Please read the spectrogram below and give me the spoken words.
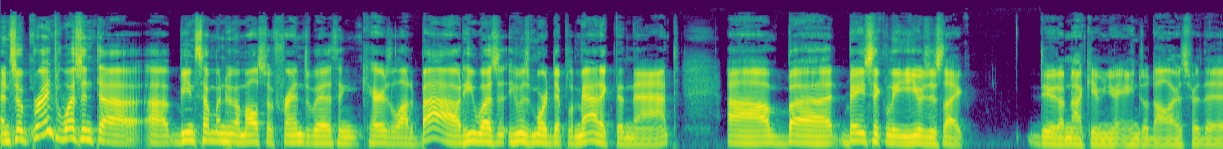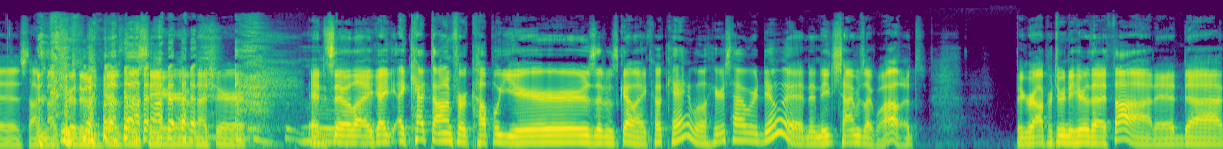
And so Brent wasn't uh, uh, being someone who I'm also friends with and cares a lot about. He was he was more diplomatic than that. Uh, but basically, he was just like, dude, I'm not giving you angel dollars for this. I'm not sure there's a business here. I'm not sure. And so like I, I kept on for a couple years and was kind of like, okay, well, here's how we're doing. And each time was like, wow, that's bigger opportunity here than I thought. And uh,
